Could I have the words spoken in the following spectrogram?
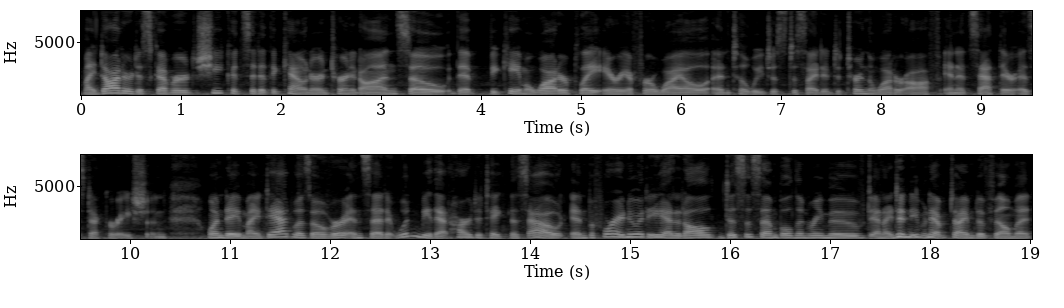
My daughter discovered she could sit at the counter and turn it on, so that became a water play area for a while until we just decided to turn the water off and it sat there as decoration. One day my dad was over and said it wouldn't be that hard to take this out. And before I knew it, he had it all disassembled and removed, and I didn't even have time to film it.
